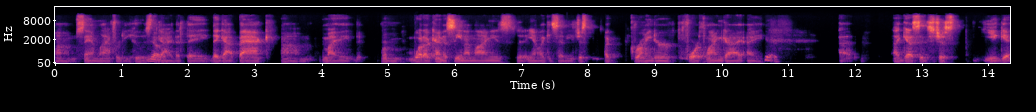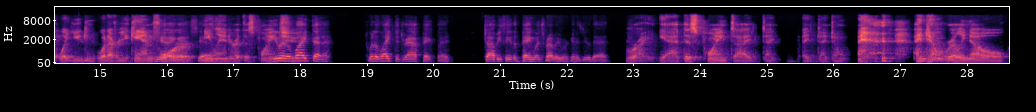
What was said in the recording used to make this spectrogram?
um, Sam Lafferty, who is No. the guy that they they got back. Um, my from what I've kind of seen online, he's you know like you said, he's just a grinder, fourth line guy. I Yes. I guess it's just you get what you can, whatever you can Yeah, for guess, yeah. Nylander at this point. You would have liked a would have liked a draft pick, but obviously the Penguins probably weren't going to do that. Right. Yeah. At this point, I I I, I don't I don't really know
